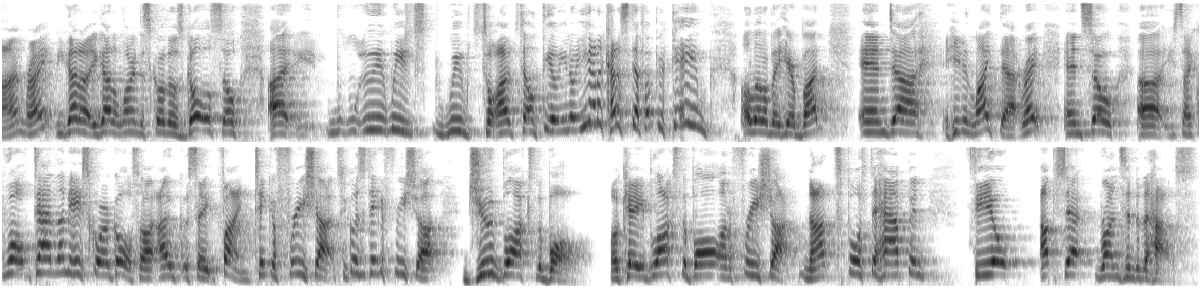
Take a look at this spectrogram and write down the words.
time, right? You gotta, you gotta learn to score those goals. So, uh, we, we, we, so I was telling Theo, you know, you gotta kind of step up your game a little bit here, bud. And uh, he didn't like that, right? And so uh, he's like, well, dad, let me score a goal. So I, I say, fine, take a free shot. So he goes to take a free shot. Jude blocks the ball. Okay, he blocks the ball on a free shot. Not supposed to happen. Theo, upset, runs into the house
